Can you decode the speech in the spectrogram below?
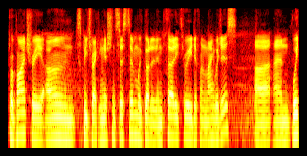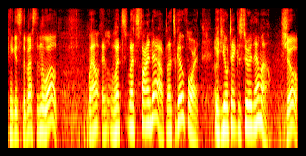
proprietary own speech recognition system. We've got it in 33 different languages, uh, and we think it's the best in the world. Well, uh, let's let's find out. Let's go for it. If you'll take us through a demo. Sure.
